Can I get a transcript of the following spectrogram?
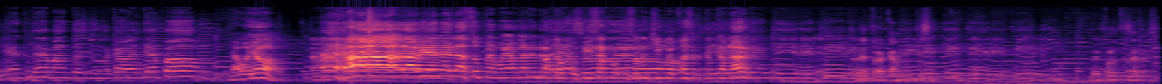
Siguiente tema antes que se nos acabe el tiempo. Ya voy yo. Ah, Ah, ahora viene la super. Voy a hablar en retroputiza porque son un chingo de cosas que tengo que hablar. Retrocampo. voy por tu cerveza.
